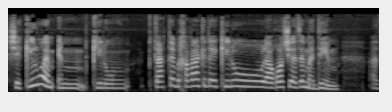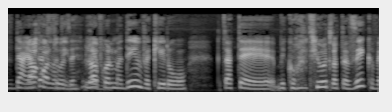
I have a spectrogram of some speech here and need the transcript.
שכאילו הם, הם כאילו קצת בכוונה כדי כאילו להראות שזה מדהים. אז די לא אל תעשו מדהים, את זה חבר'ה. לא הכל מדהים וכאילו קצת אה, ביקורתיות לא תזיק ו...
